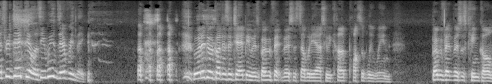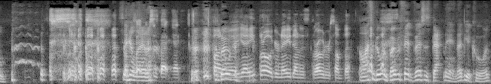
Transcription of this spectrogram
It's ridiculous. He wins everything. We're going to do a contest of champion with Boba Fett versus somebody else who he can't possibly win. Boba Fett versus King Kong. See you later. versus Batman. Find a Boba- way. Yeah, he'd throw a grenade down his throat or something. Oh, that's a good one. Boba Fett versus Batman. That'd be a cool one.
